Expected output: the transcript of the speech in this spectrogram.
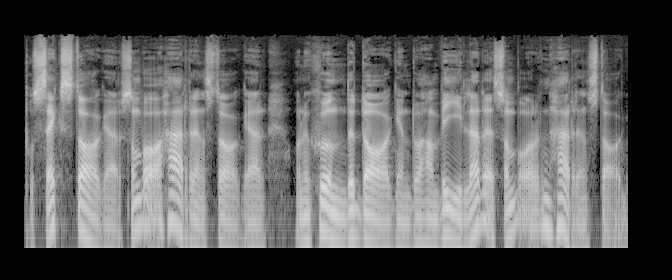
på sex dagar som var Herrens dagar och den sjunde dagen då han vilade som var en Herrens dag.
